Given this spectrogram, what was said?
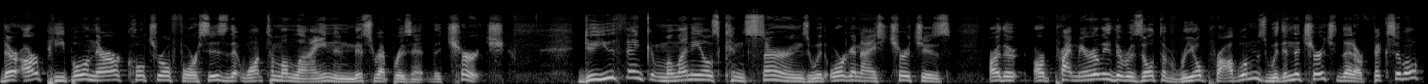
there are people and there are cultural forces that want to malign and misrepresent the church. Do you think millennials' concerns with organized churches are there are primarily the result of real problems within the church that are fixable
